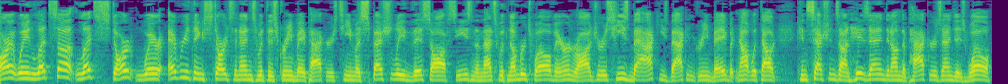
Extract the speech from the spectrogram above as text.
All right, Wayne, let's uh, let's start where everything starts and ends with this Green Bay Packers team, especially this offseason, and that's with number 12, Aaron Rodgers. He's back. He's back in Green Bay, but not without concessions on his end and on the Packers end as well.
